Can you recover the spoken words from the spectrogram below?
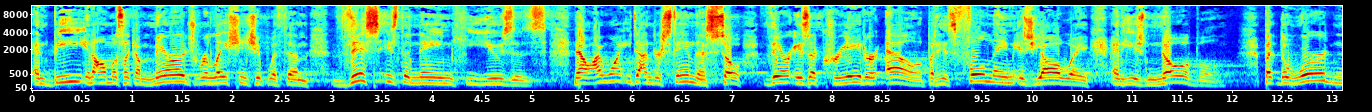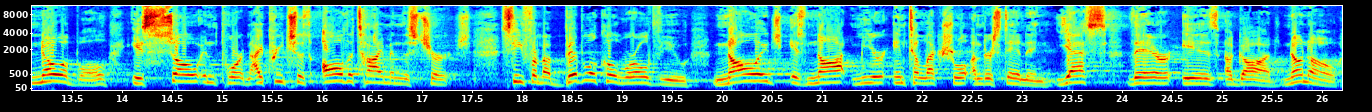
and be in almost like a marriage relationship with them, this is the name He uses. Now, I want you to understand this. So there is a creator El, but His his full name is Yahweh, and he's knowable. But the word knowable is so important. I preach this all the time in this church. See, from a biblical worldview, knowledge is not mere intellectual understanding. Yes, there is a God. No, no.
